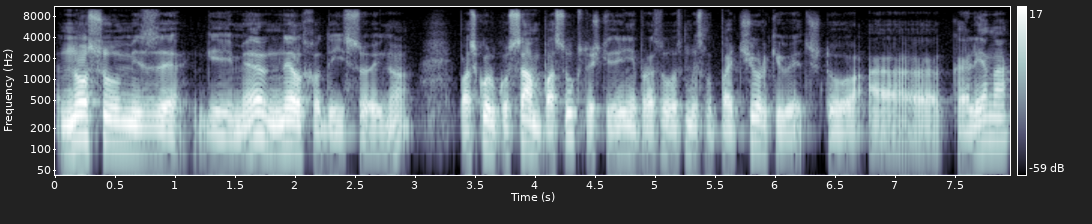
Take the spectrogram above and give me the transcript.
носу мизе геймер, нелхода и сойно», поскольку сам посук с точки зрения простого смысла подчеркивает, что колено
